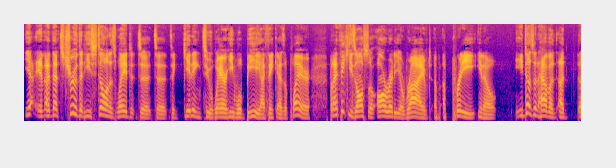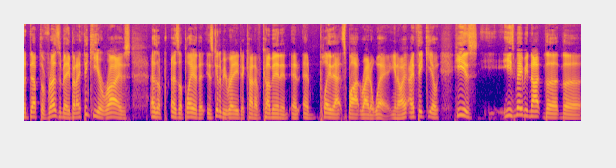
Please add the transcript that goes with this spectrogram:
yeah, that's true that he's still on his way to, to, to, to, getting to where he will be, I think, as a player. But I think he's also already arrived a, a pretty, you know, he doesn't have a, a, a, depth of resume, but I think he arrives as a as a player that is going to be ready to kind of come in and, and, and play that spot right away. You know, I, I think, you know, he is he's maybe not the the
